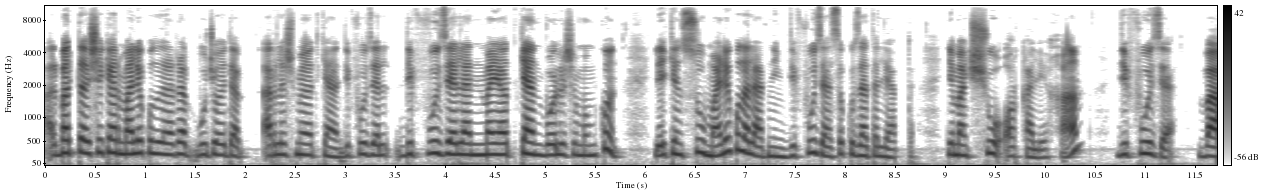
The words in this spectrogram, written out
Albatta shakar molekulalari bu joyda aralashmayotgan diffuziyalanmayotgan bo'lishi mumkin lekin suv molekulalarining diffuziyasi kuzatilyapti. Demak shu orqali ham diffuziya va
